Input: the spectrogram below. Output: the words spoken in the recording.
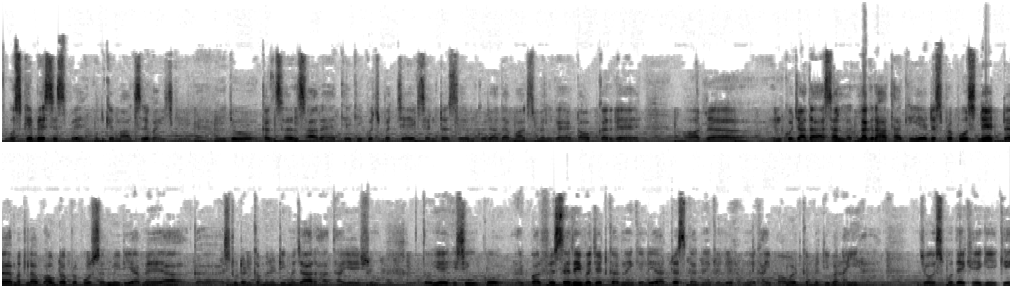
तो उसके बेसिस पे उनके मार्क्स रिवाइज किए गए। ये जो कंसर्न्स आ रहे थे कि कुछ बच्चे एक सेंटर से उनको ज़्यादा मार्क्स मिल गए टॉप कर गए और इनको ज़्यादा ऐसा लग रहा था कि ये डिस्प्रपोर्शनेट मतलब आउट ऑफ़ प्रपोर्शन मीडिया में या स्टूडेंट कम्युनिटी में जा रहा था ये इशू तो ये इशू को एक बार फिर से रिविजिट करने के लिए एड्रेस करने के लिए हमने एक हाई पावर्ड कमेटी बनाई है, जो इसको देखेगी कि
